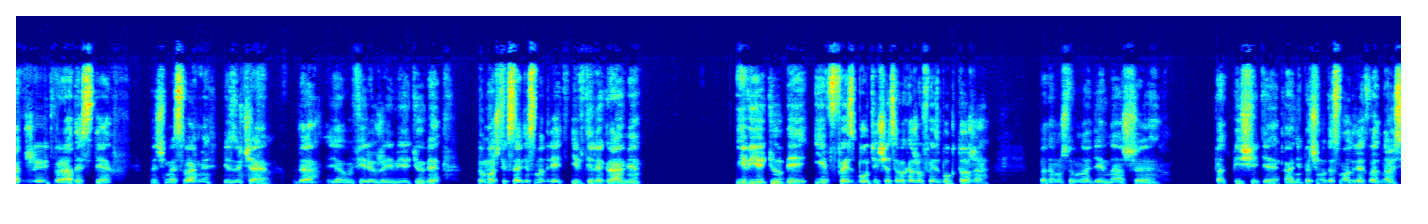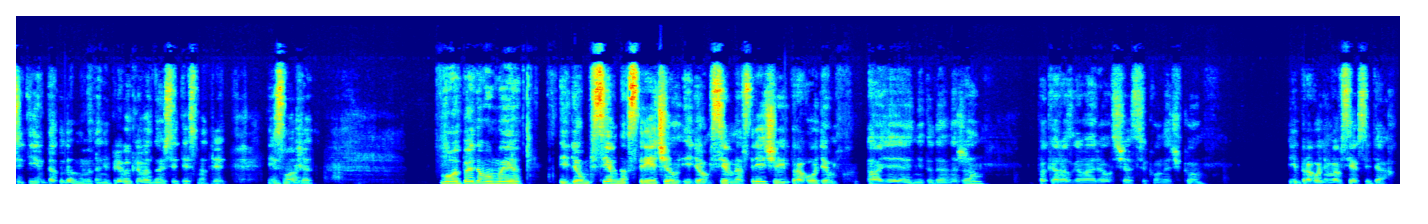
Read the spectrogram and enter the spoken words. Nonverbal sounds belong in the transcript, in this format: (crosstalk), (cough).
Как жить в радости? Значит, мы с вами изучаем, да? Я в эфире уже и в Ютубе. Вы можете, кстати, смотреть и в Телеграме, и в Ютубе, и в Фейсбуке. Сейчас я выхожу в Фейсбук тоже, потому что многие наши подписчики, они почему-то смотрят в одной сети, им так удобно. Вот они привыкли в одной сети смотреть и смотрят. Вот, поэтому мы идем всем навстречу, идем всем навстречу и проводим... Ай-яй-яй, не туда нажал, пока разговаривал. Сейчас, секундочку. И проводим во всех сетях.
